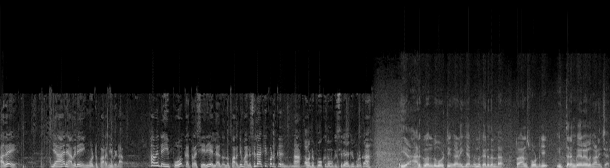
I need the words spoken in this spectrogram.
അതെ ഞാൻ അവനെ ഇങ്ങോട്ട് പറഞ്ഞു വിടാം അവന്റെ ഈ പോക്ക് അത്ര ശരിയല്ല എന്നൊന്ന് പറഞ്ഞ് മനസ്സിലാക്കി കൊടുക്ക്. ആ. അവന്റെ പോക്ക് നമുക്ക് ശരിയാക്കി കൊടുക്കാം. ഈ ആർക്കും എന്ത് ഗോഷ്ടിയും കാണിക്കാം എന്ന് കരുതണ്ട. ട്രാൻസ്പോർട്ടിൽ ഇത്തരം പേരുകൾ കാണിച്ചാൽ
